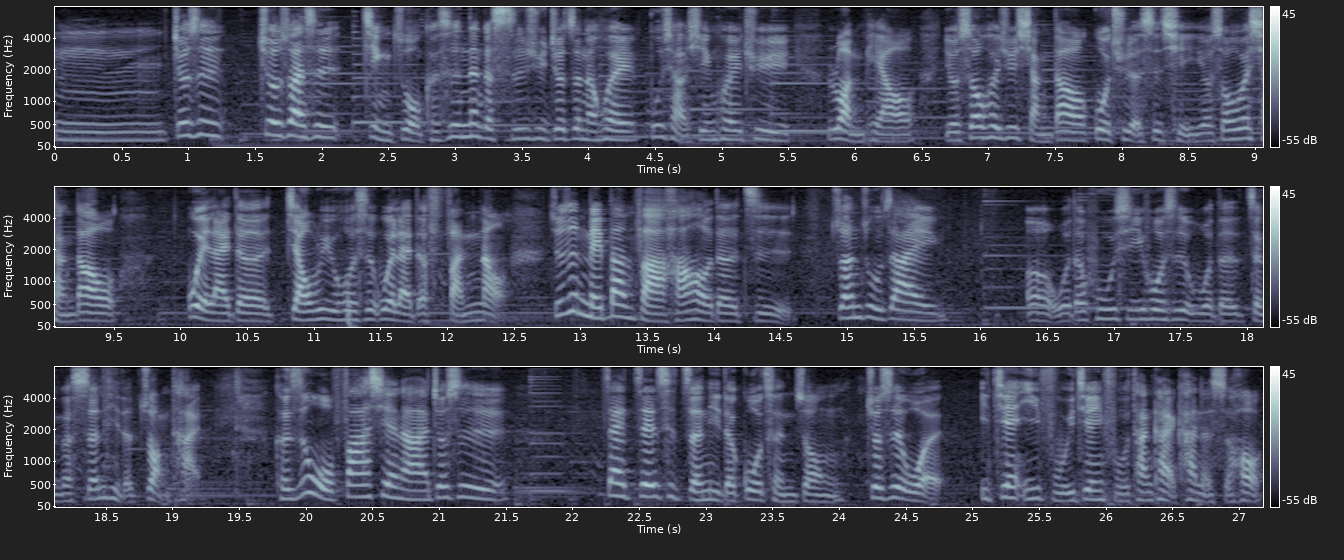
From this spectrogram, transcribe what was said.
嗯，就是就算是静坐，可是那个思绪就真的会不小心会去乱飘。有时候会去想到过去的事情，有时候会想到。未来的焦虑或是未来的烦恼，就是没办法好好的只专注在呃我的呼吸或是我的整个身体的状态。可是我发现啊，就是在这次整理的过程中，就是我一件衣服一件衣服摊开看的时候，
